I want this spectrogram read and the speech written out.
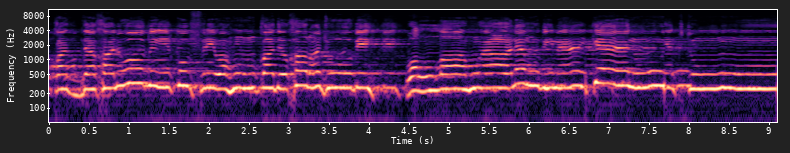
وقد دخلوا بالكفر وهم قد خرجوا به. والله أعلم بما كانوا يكتمون.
